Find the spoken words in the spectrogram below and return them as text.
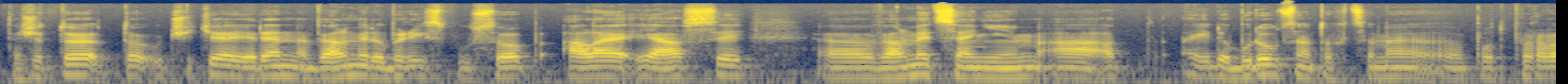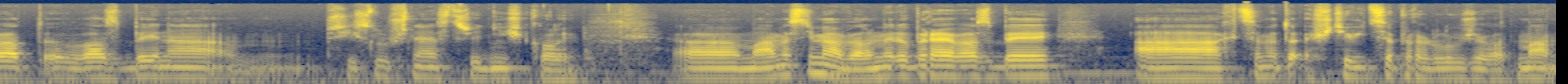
Takže to, to určitě je jeden velmi dobrý způsob, ale já si uh, velmi cením a, a i do budoucna to chceme eh, podporovat vazby na příslušné střední školy. Uh, máme s nimi velmi dobré vazby a chceme to ještě více prodlužovat. Má,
